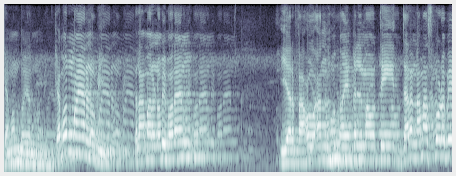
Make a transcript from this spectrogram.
কেমন দয়াল নবী? কেমন মায়ার নবী? তাহলে আমার নবী বলেন ইয়ার ইয়ারফাউ আনহু দায়কাল মাউতি, যারা নামাজ পড়বে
